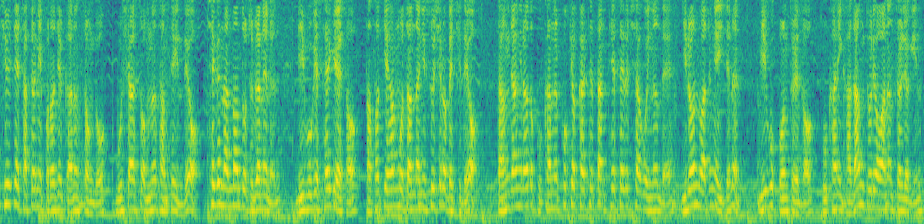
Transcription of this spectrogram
실제 작전이 벌어질 가능성도 무시할 수 없는 상태인데요. 최근 한반도 주변에는 미국의 3개에서 5개 항모 전단이 수시로 배치되어 당장이라도 북한을 폭격할 듯한 태세를 취하고 있는데 이런 와중에 이제는 미국 본토에서 북한이 가장 두려워하는 전력인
